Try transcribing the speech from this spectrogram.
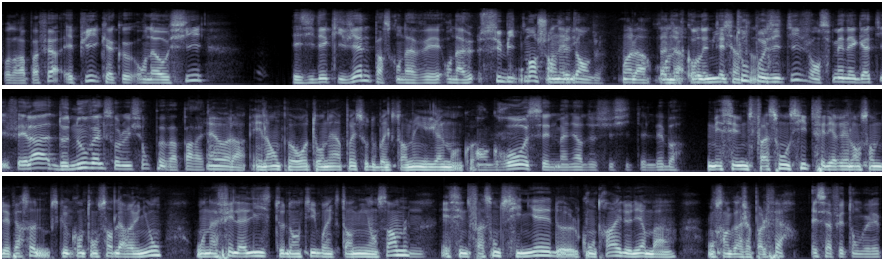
faudra pas faire. Et puis on a aussi des idées qui viennent parce qu'on avait, on a subitement changé d'angle. Voilà. C'est-à-dire qu'on était tout positif, on se met négatif, et là, de nouvelles solutions peuvent apparaître. Et voilà. Et là, on peut retourner après sur du brainstorming également, quoi. En gros, c'est une manière de susciter le débat mais c'est une façon aussi de fédérer l'ensemble des personnes. Parce que mm. quand on sort de la réunion, on a fait la liste d'anti-brainstorming ensemble, mm. et c'est une façon de signer de, le contrat et de dire, bah, on s'engage à pas le faire. Et ça fait tomber les,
